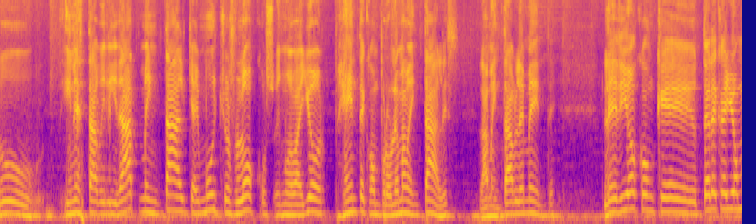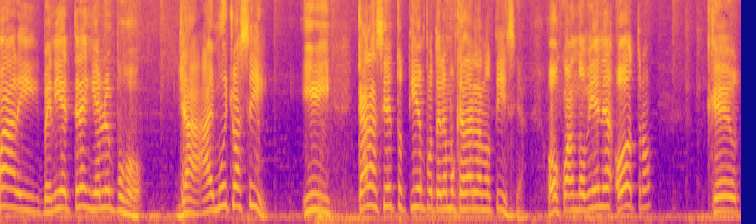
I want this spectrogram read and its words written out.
su inestabilidad mental, que hay muchos locos en Nueva York, gente con problemas mentales, lamentablemente, le dio con que usted le cayó mal y venía el tren y él lo empujó. Ya, hay mucho así. Y cada cierto tiempo tenemos que dar la noticia. O cuando viene otro que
